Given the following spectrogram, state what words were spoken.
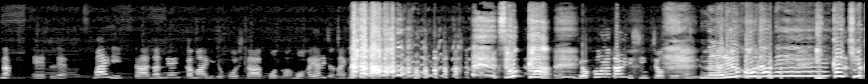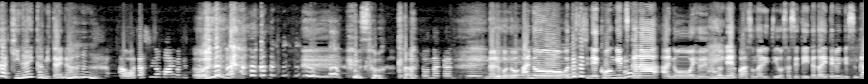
な、えっ、とね、前に行った、何年か前に旅行したコートはもう流行りじゃないから、そっか。旅行のために新調するっていう。なるほ 一回着るか着ないかみたいな。どね、うん。あ、私の場合はですね、そっか。そんな感じで。なるほど。ねあのー私たちね今月から、あのー FM のね、パーソナリティをさせていただいてるんですが。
